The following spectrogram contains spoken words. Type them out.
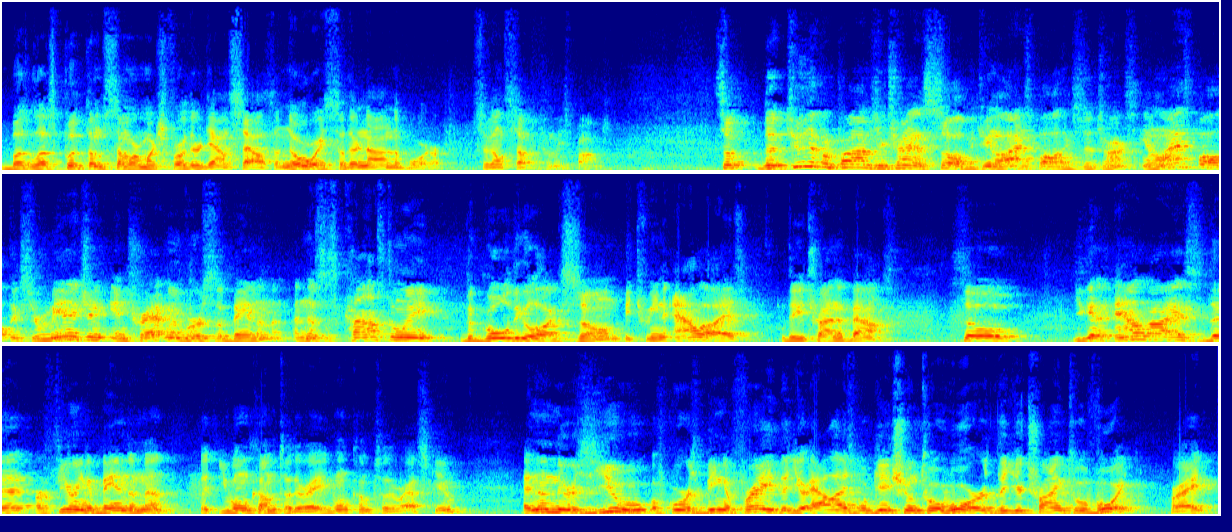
but let's put them somewhere much further down south in Norway, so they're not on the border, so they don't suffer from these problems. So the two different problems you're trying to solve between alliance politics and deterrence. In alliance politics, you're managing entrapment versus abandonment, and this is constantly the Goldilocks zone between allies that you're trying to balance. So you get allies that are fearing abandonment, but you won't come to their aid, won't come to the rescue. And then there's you, of course, being afraid that your allies will get you into a war that you're trying to avoid, right?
